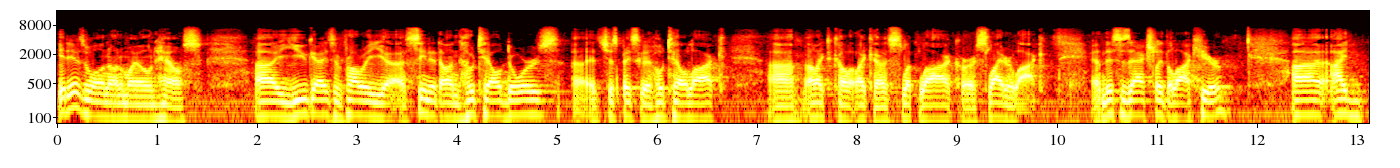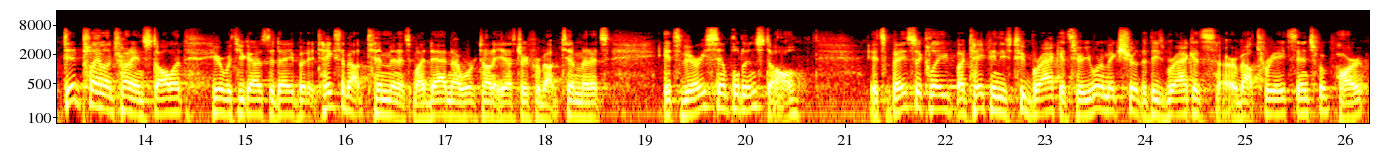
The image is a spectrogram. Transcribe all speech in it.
It is one on my own house. Uh, you guys have probably uh, seen it on hotel doors. Uh, it's just basically a hotel lock. Uh, I like to call it like a slip lock or a slider lock. And this is actually the lock here. Uh, I did plan on trying to install it here with you guys today, but it takes about 10 minutes. My dad and I worked on it yesterday for about 10 minutes. It's very simple to install. It's basically by taping these two brackets here, you want to make sure that these brackets are about 3 8 inch apart.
